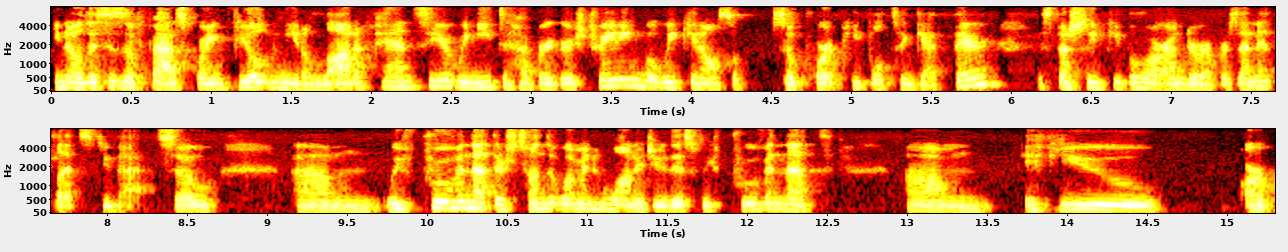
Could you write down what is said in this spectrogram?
you know, this is a fast growing field. We need a lot of hands here. We need to have rigorous training, but we can also support people to get there, especially people who are underrepresented. Let's do that. So um, we've proven that there's tons of women who want to do this. We've proven that um, if you are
